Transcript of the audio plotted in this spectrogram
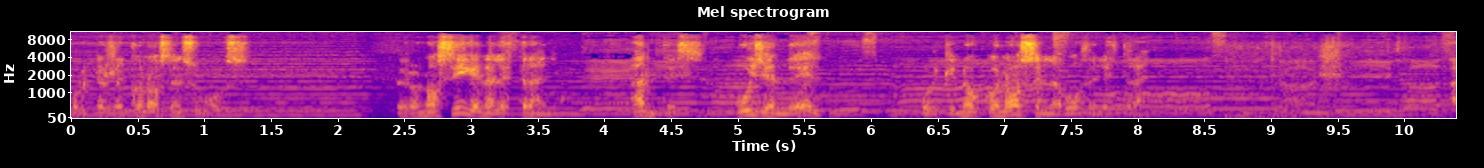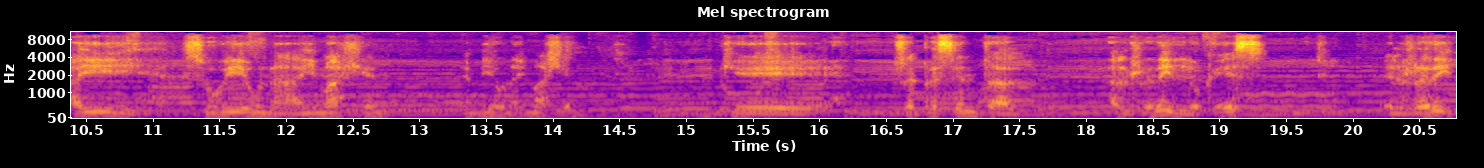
porque reconocen su voz. Pero no siguen al extraño, antes huyen de él, porque no conocen la voz del extraño. Ahí subí una imagen, envié una imagen que representa al, redil, lo que es el redil.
